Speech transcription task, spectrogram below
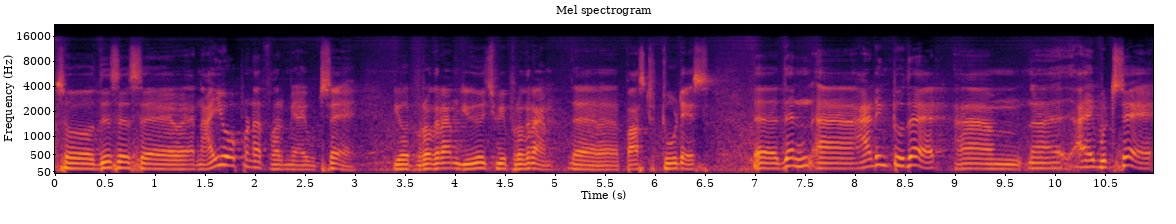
So this is uh, an eye opener for me, I would say. Your program, UHV program, the past two days. Then adding to that, um, I would say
